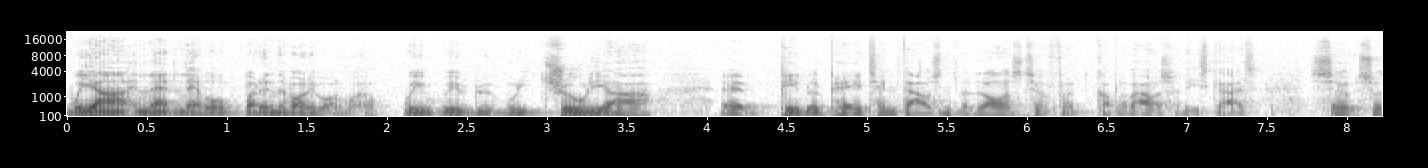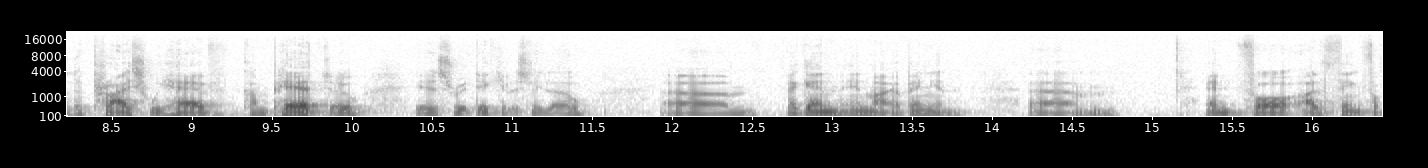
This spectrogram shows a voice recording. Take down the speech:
we are in that level, but in the volleyball world, we truly are. Uh, people pay ten thousands of dollars to for a couple of hours for these guys. So so the price we have compared to is ridiculously low. Um, again, in my opinion. Um, and for I think for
